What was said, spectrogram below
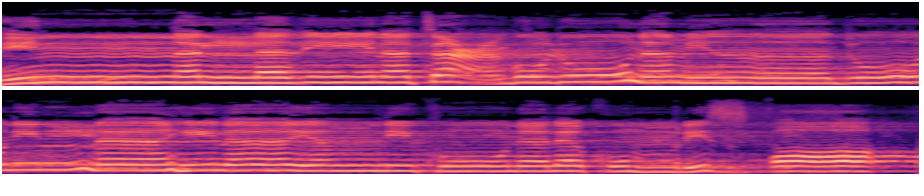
إن الذين تعبدون من دون الله لا يملكون لكم رزقا.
